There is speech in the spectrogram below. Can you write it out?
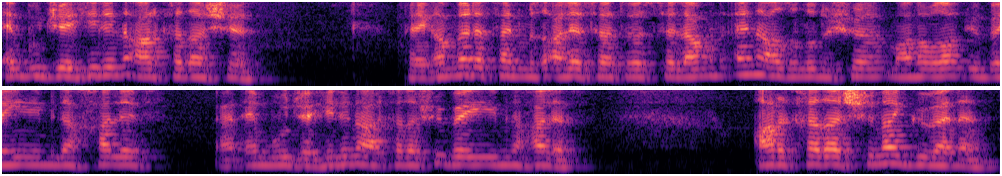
Ebu Cehil'in arkadaşı. Peygamber Efendimiz Aleyhisselatü Vesselam'ın en azılı düşmanı olan Übey İbni Halef, yani Ebu Cehil'in arkadaşı Übey İbni Halef. Arkadaşına güvenen,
